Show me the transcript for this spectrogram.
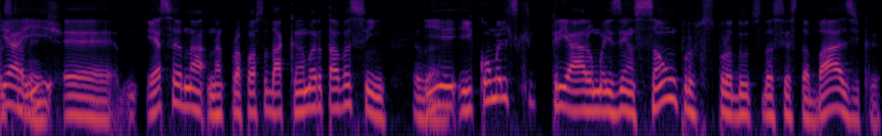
E aí, é, essa na, na, proposta da Câmara estava assim. E, e, como eles criaram uma isenção para os produtos da cesta básica,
